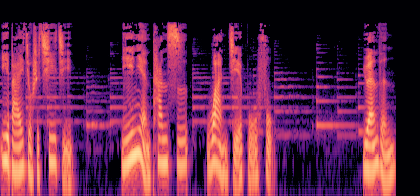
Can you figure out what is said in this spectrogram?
一百九十七集，一念贪思，万劫不复。原文：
